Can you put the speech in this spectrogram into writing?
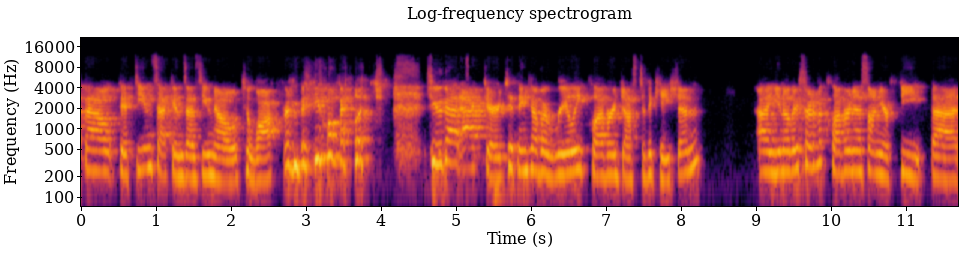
about 15 seconds, as you know, to walk from Video Village to that actor to think of a really clever justification uh, you know, there's sort of a cleverness on your feet that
